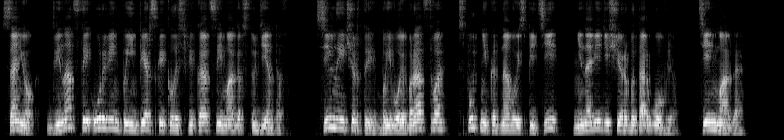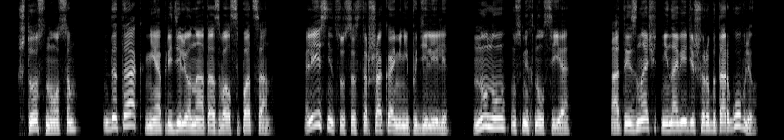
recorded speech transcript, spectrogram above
«Санек, 12 уровень по имперской классификации магов-студентов. Сильные черты, боевое братство, спутник одного из пяти, ненавидящий работорговлю, тень мага. Что с носом? Да так, неопределенно отозвался пацан. Лестницу со старшаками не поделили. Ну-ну, усмехнулся я. А ты, значит, ненавидишь работорговлю?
